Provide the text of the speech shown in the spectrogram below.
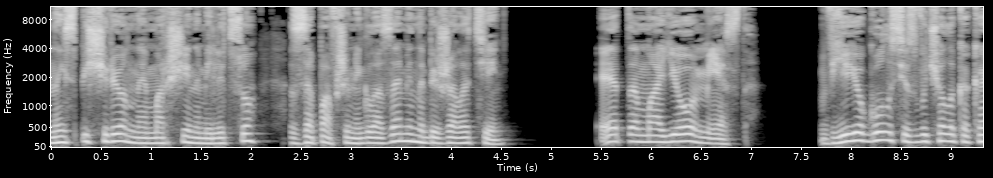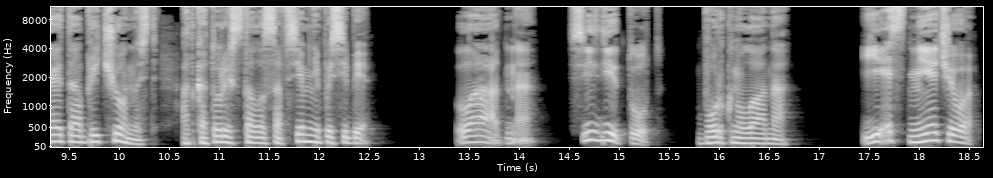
На испещренное морщинами лицо с запавшими глазами набежала тень. «Это мое место. В ее голосе звучала какая-то обреченность, от которой стало совсем не по себе. «Ладно, сиди тут», – буркнула она. «Есть нечего,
